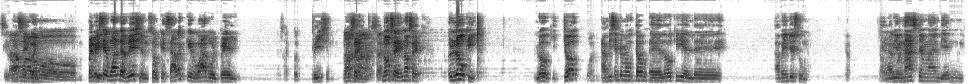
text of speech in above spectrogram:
Si la Vamos hacen a ver. como. Pero dice WandaVision, so que sabe que va a volver Exacto. Vision. No sé, no sé, no sé. Loki. Loki. Yo, Bueno, a mí siempre me ha gustado eh, Loki, el de Avengers 1. Era bien bueno. mastermind, bien...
